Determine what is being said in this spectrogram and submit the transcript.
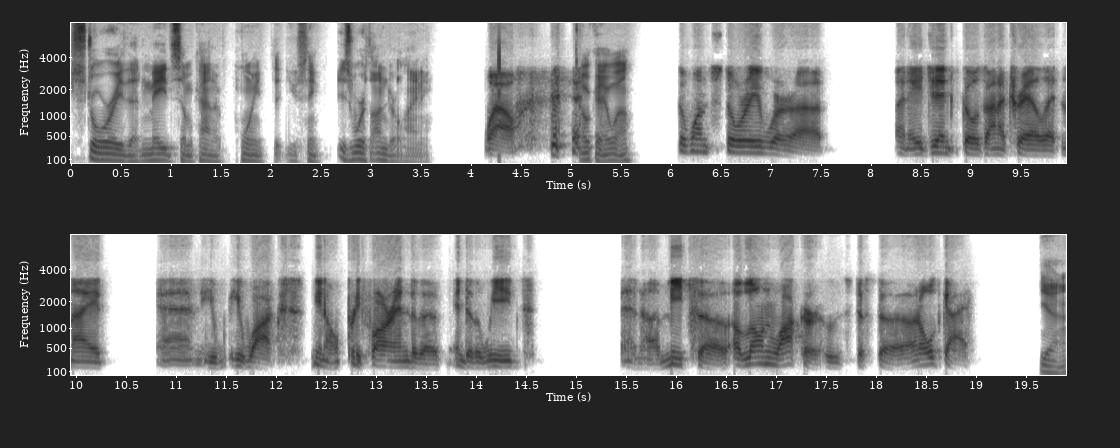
story that made some kind of point that you think is worth underlining? Wow. okay, well. The one story where uh, an agent goes on a trail at night and he he walks, you know, pretty far into the into the weeds and uh, meets a, a lone walker who's just uh, an old guy. Yeah.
